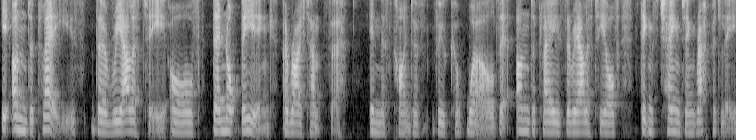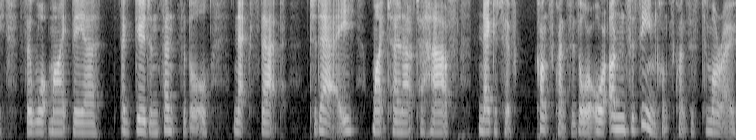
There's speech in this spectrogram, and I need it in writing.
it underplays the reality of there not being a right answer in this kind of VUCA world. It underplays the reality of things changing rapidly. So what might be a, a good and sensible next step today might turn out to have negative consequences or, or unforeseen consequences tomorrow.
